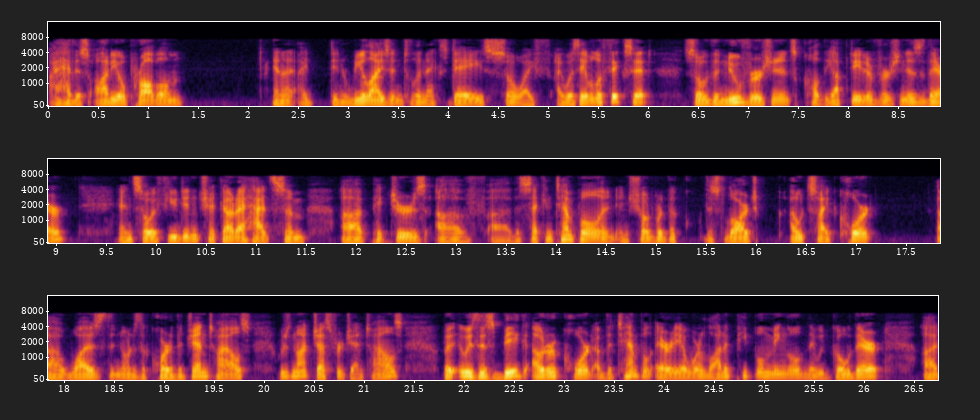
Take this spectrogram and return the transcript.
I had this audio problem and I, I didn't realize it until the next day. So I, I was able to fix it. So the new version, it's called the updated version, is there. And so if you didn't check out, I had some uh, pictures of uh, the Second Temple and, and, showed where the this large outside court uh, was, known as the Court of the Gentiles, which is not just for Gentiles, but it was this big outer court of the temple area where a lot of people mingled. And they would go there uh,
